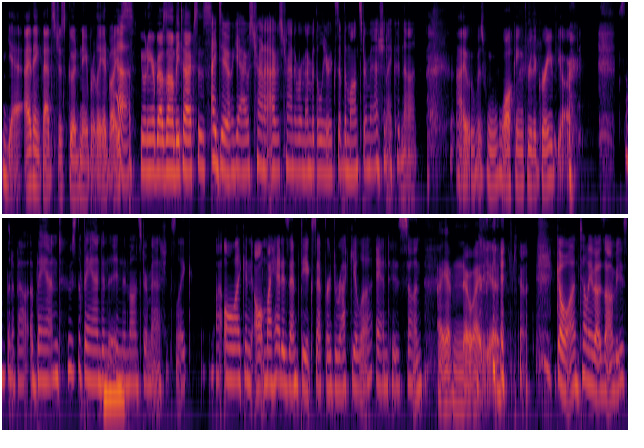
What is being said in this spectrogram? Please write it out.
Yeah, I think that's just good neighborly advice. Yeah. You want to hear about zombie taxes? I do. Yeah, I was trying to I was trying to remember the lyrics of the Monster Mash and I could not. I was walking through the graveyard. Something about a band. Who's the band in the in the Monster Mash? It's like all I can all my head is empty except for Dracula and his son. I have no idea. Go on, tell me about zombies.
